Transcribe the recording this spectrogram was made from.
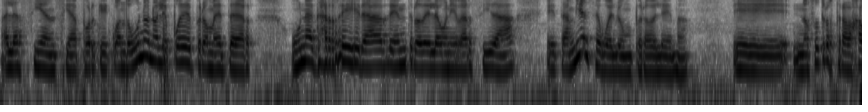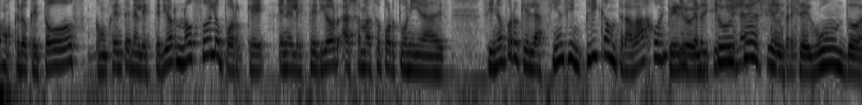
a la ciencia, porque cuando uno no le puede prometer una carrera dentro de la universidad, eh, también se vuelve un problema. Eh, nosotros trabajamos, creo que todos, con gente en el exterior, no solo porque en el exterior haya más oportunidades, sino porque la ciencia implica un trabajo Pero el tuyo es el segundo,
